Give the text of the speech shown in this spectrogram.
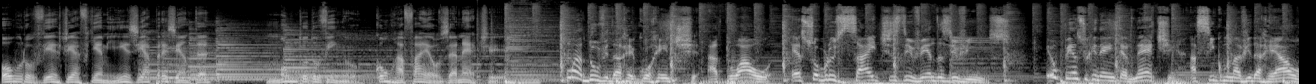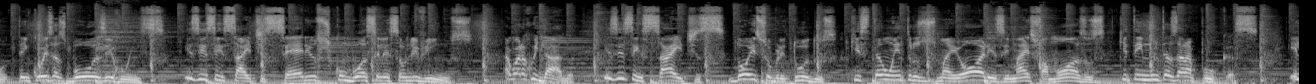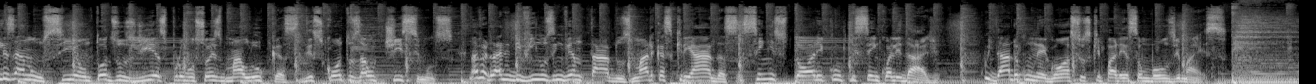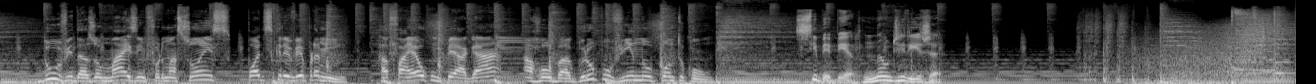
Ouro Verde FM Easy apresenta Mundo do Vinho com Rafael Zanetti. Uma dúvida recorrente atual é sobre os sites de vendas de vinhos. Eu penso que na internet, assim como na vida real, tem coisas boas e ruins. Existem sites sérios com boa seleção de vinhos. Agora, cuidado! Existem sites, dois sobretudo, que estão entre os maiores e mais famosos, que têm muitas arapucas. Eles anunciam todos os dias promoções malucas, descontos altíssimos. Na verdade, de vinhos inventados, marcas criadas, sem histórico e sem qualidade. Cuidado com negócios que pareçam bons demais. Dúvidas ou mais informações, pode escrever para mim. Rafael com ph, arroba grupovino.com. Se beber, não dirija.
